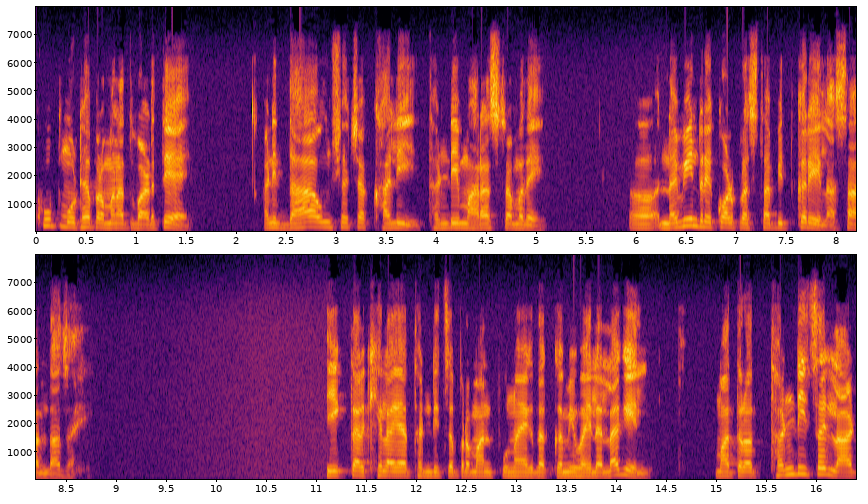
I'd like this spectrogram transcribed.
खूप मोठ्या प्रमाणात वाढते आहे आणि दहा अंशाच्या खाली थंडी महाराष्ट्रामध्ये नवीन रेकॉर्ड प्रस्थापित करेल असा अंदाज आहे. एक तारखेला या थंडीचं प्रमाण पुन्हा एकदा कमी व्हायला लागेल. मात्र थंडीचं लाट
